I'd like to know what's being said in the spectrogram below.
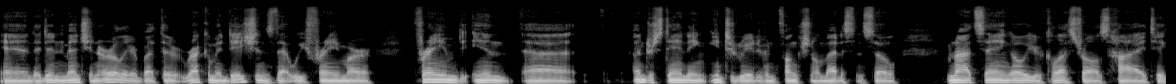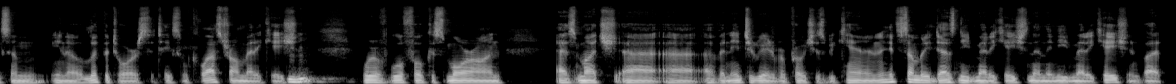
and I didn't mention earlier, but the recommendations that we frame are framed in uh, understanding integrative and functional medicine. So I'm not saying, oh, your cholesterol is high, take some, you know, Lipitor to take some cholesterol medication. Mm-hmm. we will focus more on as much uh, uh, of an integrative approach as we can. And if somebody does need medication, then they need medication. But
